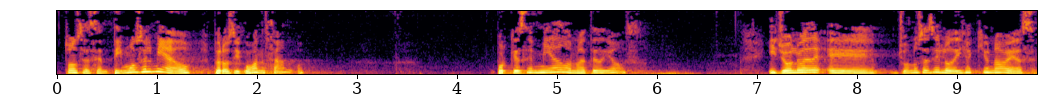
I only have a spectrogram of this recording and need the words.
Entonces sentimos el miedo, pero sigo avanzando. Porque ese miedo no es de Dios. Y yo, lo eh, yo no sé si lo dije aquí una vez,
